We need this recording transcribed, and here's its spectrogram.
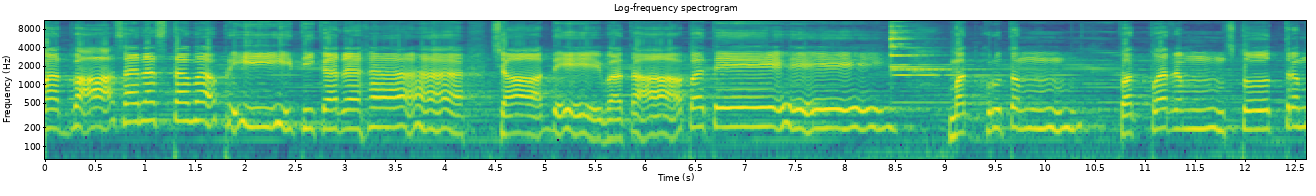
मद्वासरस्तव प्रीतिकरः स्याद्देवतापते मत्कृतं त्वत्परं स्तोत्रं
